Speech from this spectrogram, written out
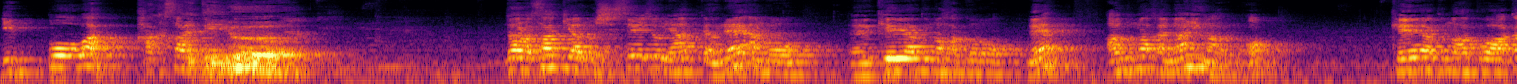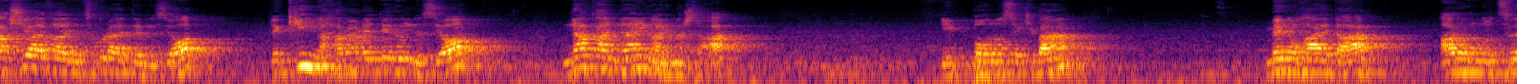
立法は隠されている。だからさっきあの死聖所にあったよね。あの、えー契約の箱のね。あの中に何があるの？契約の箱はアカシア材で作られてるんですよ。で金が貼られてるんですよ。中に何がありました？立法の石板。目の生えたアロンの杖。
